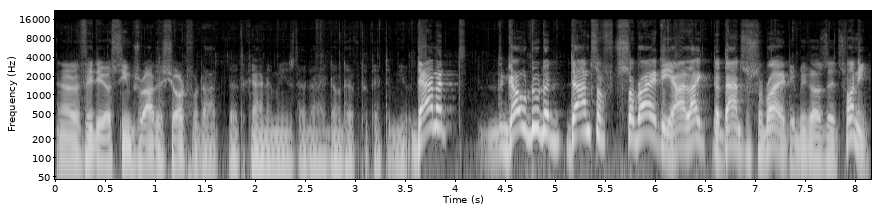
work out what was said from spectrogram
You know, the video seems rather short for that. That kind of means that I don't have to get the music. Damn it! Go do the dance of sobriety. I like the dance of sobriety because it's funny.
